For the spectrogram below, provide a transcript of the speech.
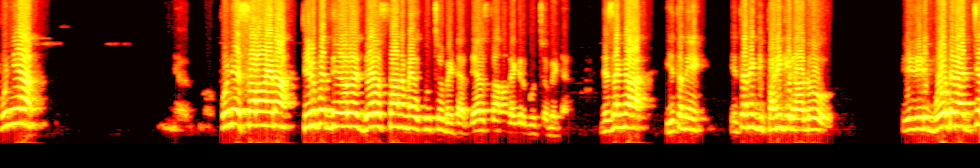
పుణ్య పుణ్యస్థలమైన తిరుపతి దేవ దేవస్థానం మీద కూర్చోబెట్టారు. దేవస్థానం దగ్గర కూర్చోబెట్టారు. నిజంగా ఇతని ఇతనికి పనికి రాడు వీటి బోర్డుని అత్య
